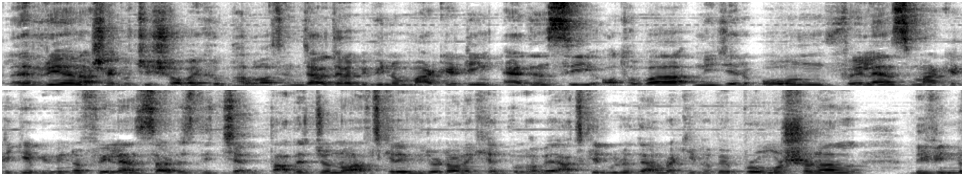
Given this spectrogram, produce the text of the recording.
হ্যালো এভরিয়ান আশা করছি সবাই খুব ভালো আছেন। যারা যারা বিভিন্ন মার্কেটিং এজেন্সি অথবা নিজের ওন ফ্রিল্যান্স মার্কেটিংয়ে বিভিন্ন ফ্রিল্যান্স সার্ভিস দিচ্ছেন, তাদের জন্য আজকের ভিডিওটা অনেক হেল্পফুল হবে। আজকের ভিডিওতে আমরা কীভাবে প্রমোশনাল বিভিন্ন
